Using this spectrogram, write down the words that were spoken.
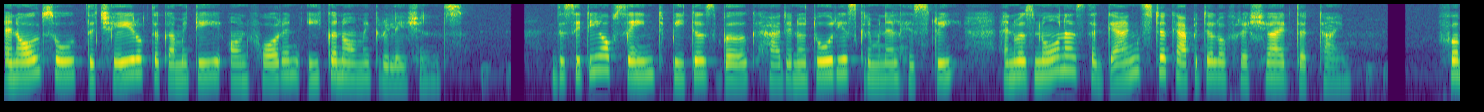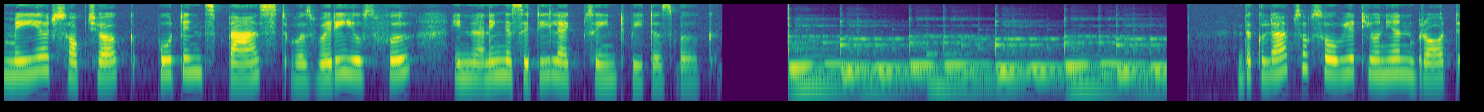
and also the chair of the Committee on Foreign Economic Relations. The city of St. Petersburg had a notorious criminal history and was known as the gangster capital of Russia at that time. For Mayor Sobchak, Putin's past was very useful in running a city like St. Petersburg. The collapse of Soviet Union brought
